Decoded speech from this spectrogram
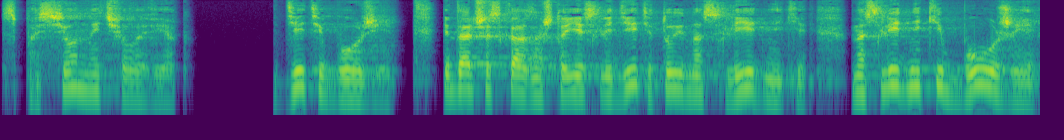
спасенный человек. Дети Божьи. И дальше сказано, что если дети, то и наследники, наследники Божьи.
